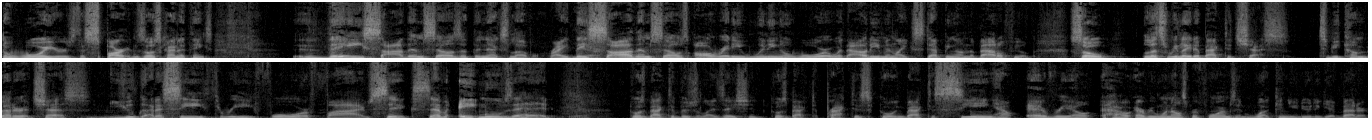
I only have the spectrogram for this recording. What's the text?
The warriors, the Spartans, those kind of things. They saw themselves at the next level, right? They yeah. saw themselves already winning a war without even like stepping on the battlefield. So let's relate it back to chess. To become better at chess, mm-hmm. you've got to see three, four, five, six, seven, eight moves ahead goes back to visualization, goes back to practice, going back to seeing how every el- how everyone else performs and what can you do to get better.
